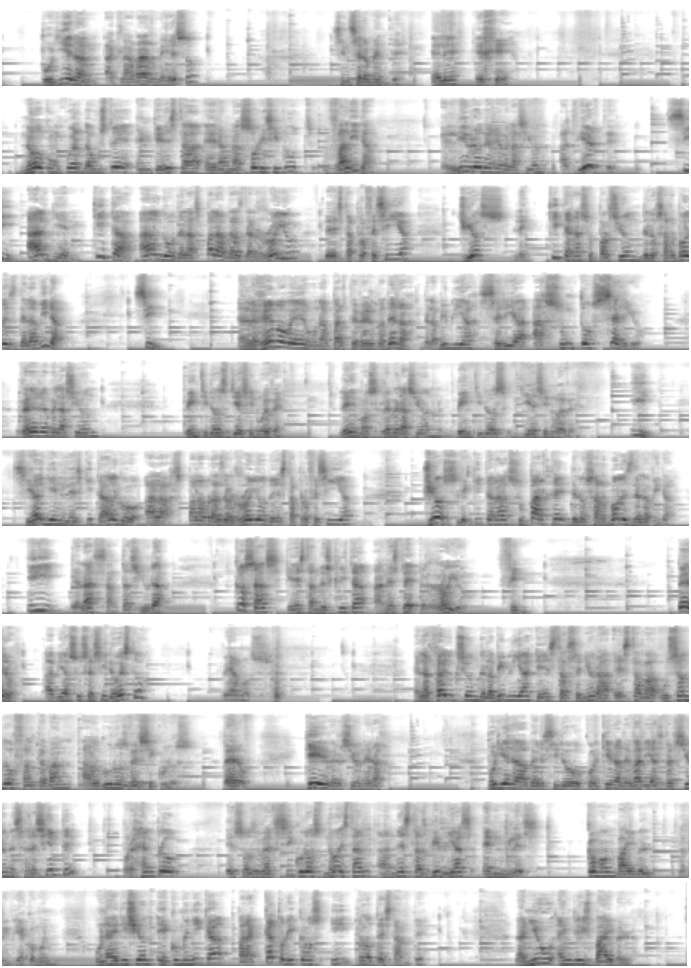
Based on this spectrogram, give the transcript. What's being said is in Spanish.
¿Pudieran aclararme eso? Sinceramente, LEG. ¿No concuerda usted en que esta era una solicitud válida? El libro de revelación advierte, si alguien quita algo de las palabras del rollo de esta profecía, Dios le quitará su porción de los árboles de la vida. Sí, el remover una parte verdadera de la Biblia sería asunto serio. Ve Revelación 22.19. Leemos Revelación 22.19. Y si alguien les quita algo a las palabras del rollo de esta profecía, Dios le quitará su parte de los árboles de la vida y de la santa ciudad. Cosas que están descritas en este rollo. Fin. Pero, ¿había sucedido esto? Veamos. En la traducción de la Biblia que esta señora estaba usando faltaban algunos versículos. Pero, ¿qué versión era? Pudiera haber sido cualquiera de varias versiones recientes. Por ejemplo, esos versículos no están en estas Biblias en inglés. Common Bible, la Biblia común, una edición ecuménica para católicos y protestantes la New English Bible,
